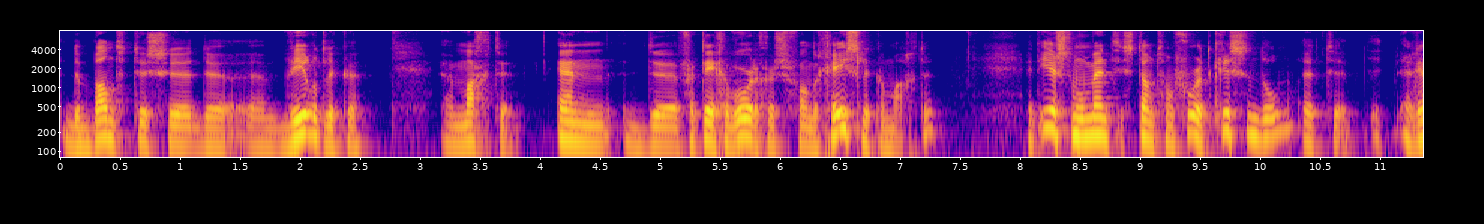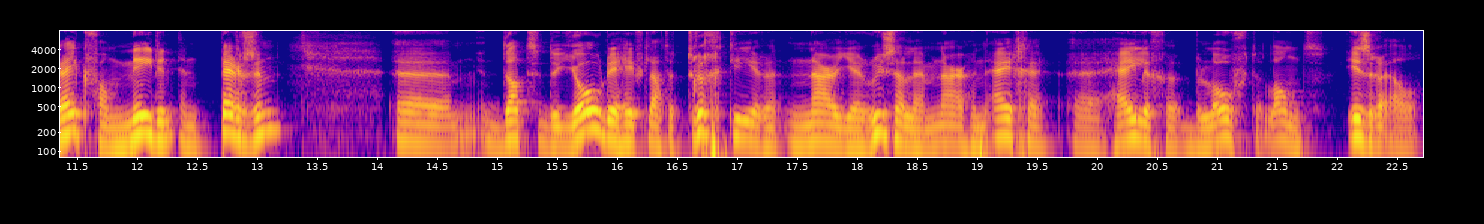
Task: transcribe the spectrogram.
de band tussen de uh, wereldlijke uh, machten en de vertegenwoordigers van de geestelijke machten. Het eerste moment stamt van voor het christendom, het, het rijk van Meden en Perzen, ehm, dat de Joden heeft laten terugkeren naar Jeruzalem, naar hun eigen heilige beloofde land, Israël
